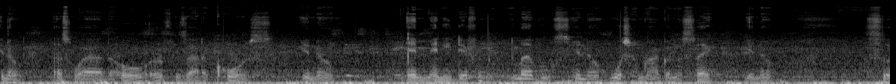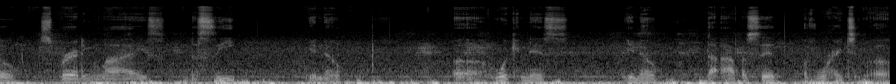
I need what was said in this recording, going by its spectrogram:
You know, that's why the whole earth is out of course, you know, in many different levels, you know, which I'm not going to say, you know. So, spreading lies, deceit, you know, uh, wickedness, you know, the opposite of right, uh,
